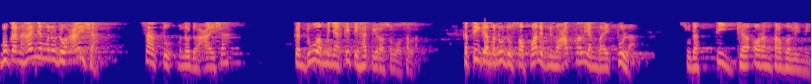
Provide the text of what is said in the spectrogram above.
bukan hanya menuduh Aisyah. Satu, menuduh Aisyah. Kedua, menyakiti hati Rasulullah SAW. Ketiga menuduh Sofwan ibn Mu'attal yang baik pula. Sudah tiga orang terzalimi.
